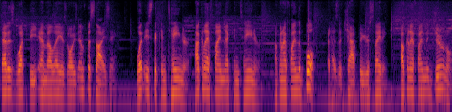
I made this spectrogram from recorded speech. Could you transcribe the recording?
That is what the MLA is always emphasizing. What is the container? How can I find that container? How can I find the book that has the chapter you're citing? How can I find the journal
